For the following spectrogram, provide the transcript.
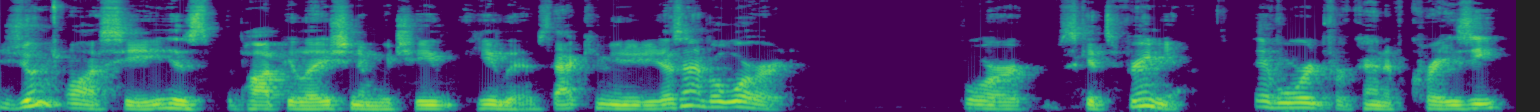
Juntwasi is the population in which he, he lives. That community doesn't have a word for schizophrenia. They have a word for kind of crazy.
